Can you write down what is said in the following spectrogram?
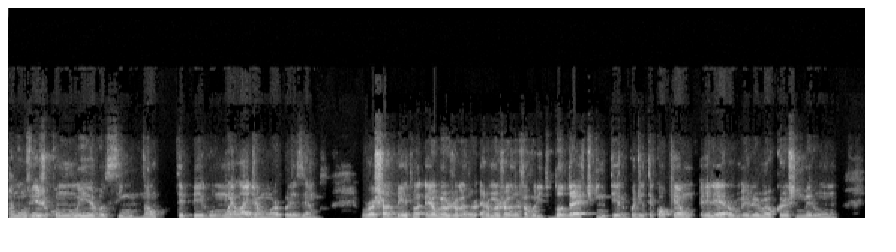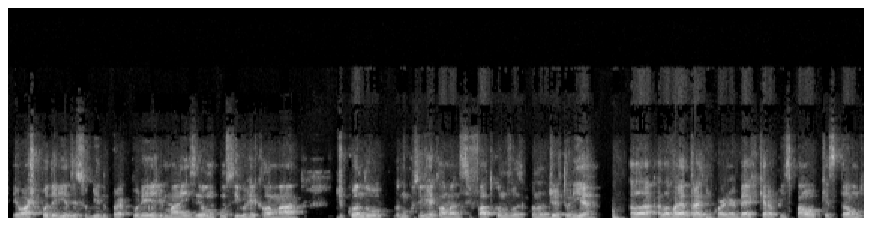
eu não vejo como um erro assim não ter pego um Elijah Moore, por exemplo o Rashad Bateman é o meu jogador, era o meu jogador favorito do draft inteiro. Podia ter qualquer um. Ele era, o, ele era o meu crush número um. Eu acho que poderia ter subido pra, por ele, mas eu não consigo reclamar de quando. Eu não consigo reclamar desse fato quando, você, quando a diretoria ela, ela vai atrás de um cornerback, que era a principal questão,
